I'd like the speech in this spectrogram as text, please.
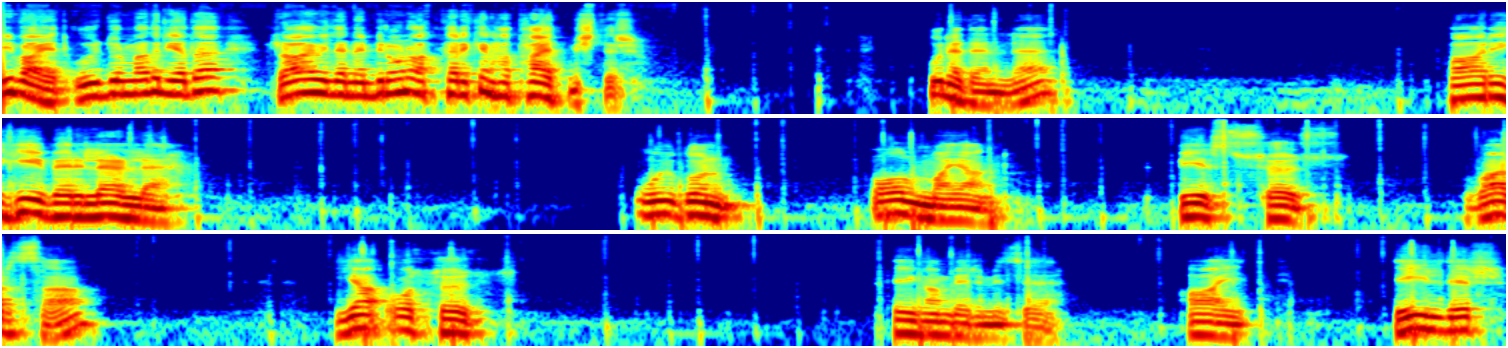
rivayet uydurmadır ya da ravilerden biri onu aktarırken hata etmiştir. Bu nedenle tarihi verilerle uygun olmayan bir söz varsa ya o söz peygamberimize ait değildir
